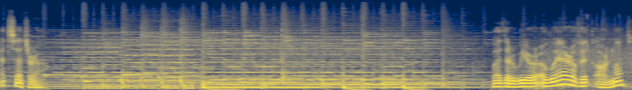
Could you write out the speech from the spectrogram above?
etc. Whether we are aware of it or not,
